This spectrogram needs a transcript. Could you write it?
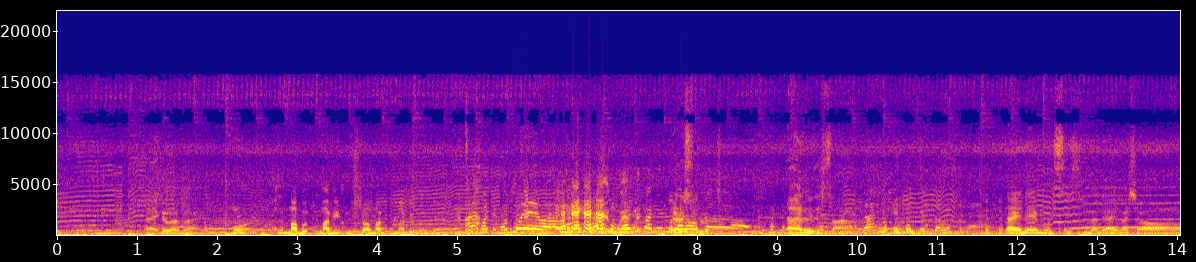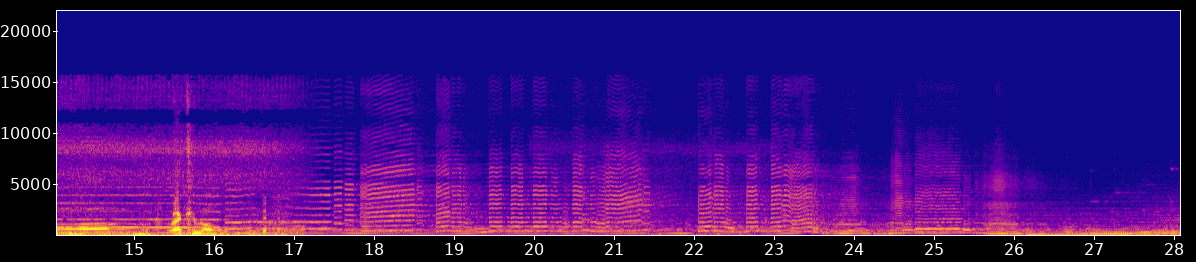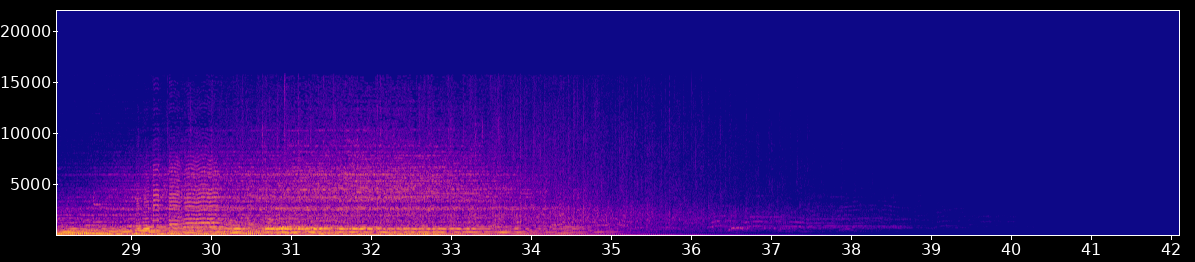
来てください。もうあのまぶ間引く人はまび間引くんでよろしく来年来年も7時まで会いましょう。ロックンロール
